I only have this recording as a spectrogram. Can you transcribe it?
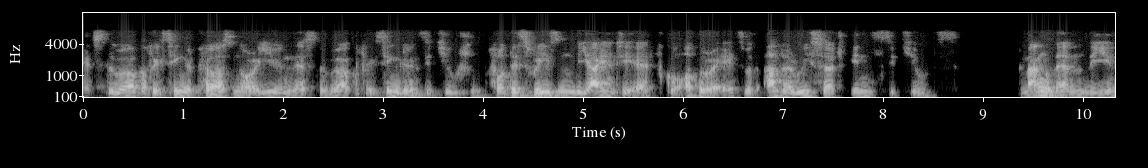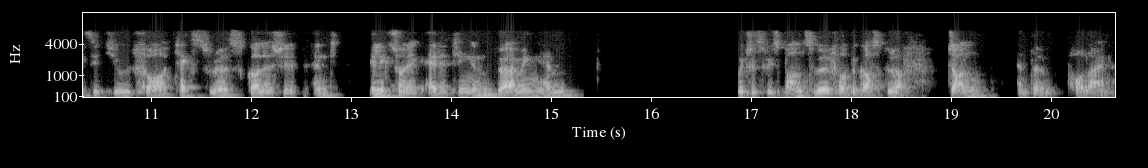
as the work of a single person or even as the work of a single institution. For this reason, the INTF cooperates with other research institutes, among them the Institute for Textual Scholarship and Electronic Editing in Birmingham, which is responsible for the Gospel of John and the Pauline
